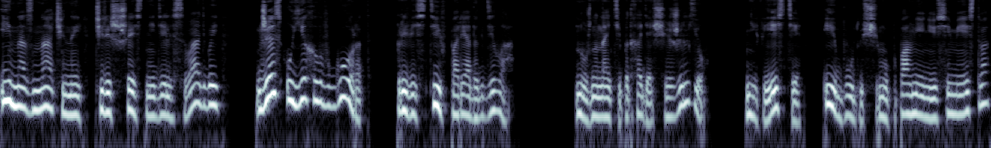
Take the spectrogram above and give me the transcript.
и назначенной через шесть недель свадьбой, Джесс уехал в город привести в порядок дела. Нужно найти подходящее жилье. Невесте и будущему пополнению семейства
